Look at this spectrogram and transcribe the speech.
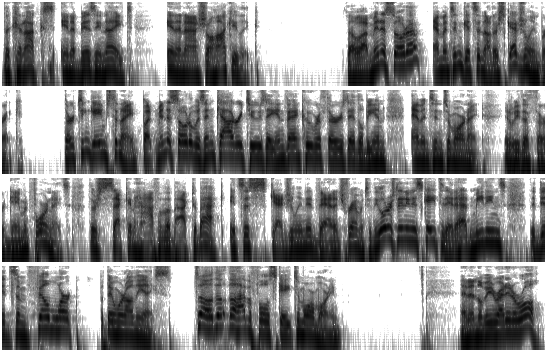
the Canucks in a busy night in the National Hockey League. So uh, Minnesota, Edmonton gets another scheduling break. 13 games tonight, but Minnesota was in Calgary Tuesday, in Vancouver Thursday. They'll be in Edmonton tomorrow night. It'll be their third game in four nights. Their second half of a back to back. It's a scheduling advantage for Edmonton. The Oilers didn't even skate today. They had meetings. They did some film work, but they weren't on the ice. So they'll, they'll have a full skate tomorrow morning and then they'll be ready to roll.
